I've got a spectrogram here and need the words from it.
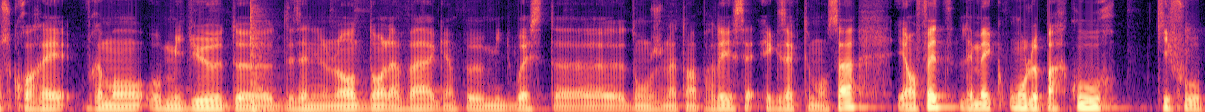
se croirait vraiment au milieu de- des années 90, dans la vague un peu Midwest euh, dont Jonathan a parlé. C'est exactement ça. Et en fait, les mecs ont le parcours qu'il faut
